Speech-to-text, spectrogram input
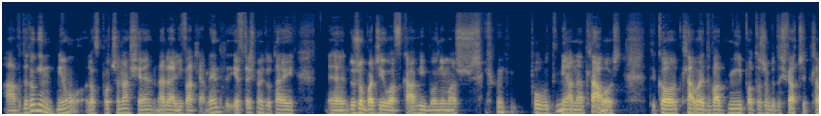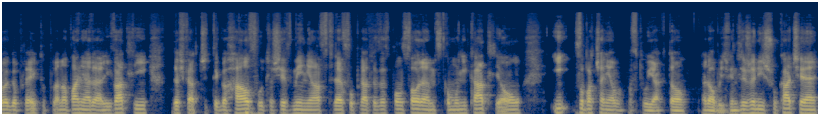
a w drugim dniu rozpoczyna się realizacja. Więc jesteśmy tutaj e, dużo bardziej łaskawi, bo nie masz pół dnia na całość, tylko całe dwa dni po to, żeby doświadczyć całego projektu, planowania, realizacji, doświadczyć tego chaosu, co się zmienia w strefu pracy ze sponsorem, z komunikacją i zobaczenia po prostu, jak to robić. Więc jeżeli szukacie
